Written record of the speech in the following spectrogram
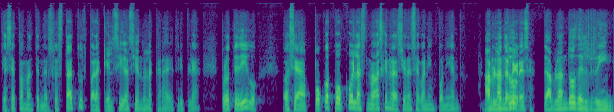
que sepa mantener su estatus para que él siga siendo la cara de AAA. Pero te digo, o sea, poco a poco las nuevas generaciones se van imponiendo. Hablando, hablando del ring,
